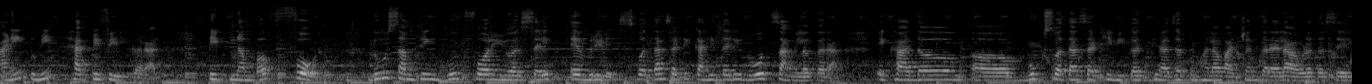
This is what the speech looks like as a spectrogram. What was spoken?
आणि तुम्ही हॅपी फील कराल. Tip number four do something good for yourself every day स्वतःसाठी काहीतरी रोज चांगलं करा. एखादं बुक स्वतःसाठी विकत घ्या. जर तुम्हाला वाचन करायला आवडत असेल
